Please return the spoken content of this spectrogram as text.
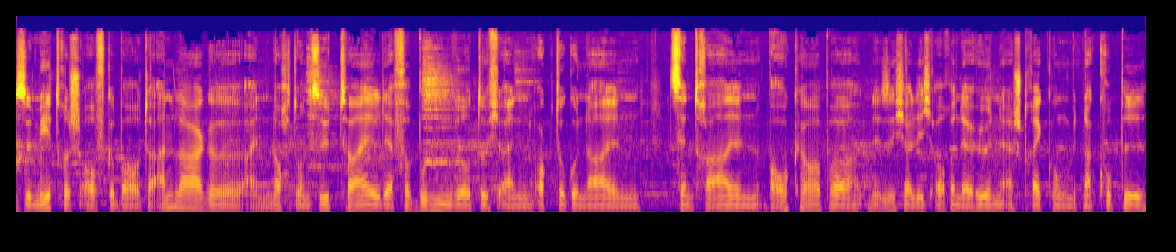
symmetrisch aufgebaute Anlage, ein Nord- und Südteil, der verbunden wird durch einen oktogonalen zentralen Baukörper, der sicherlich auch in der Höhenerstreckung mit einer Kuppel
